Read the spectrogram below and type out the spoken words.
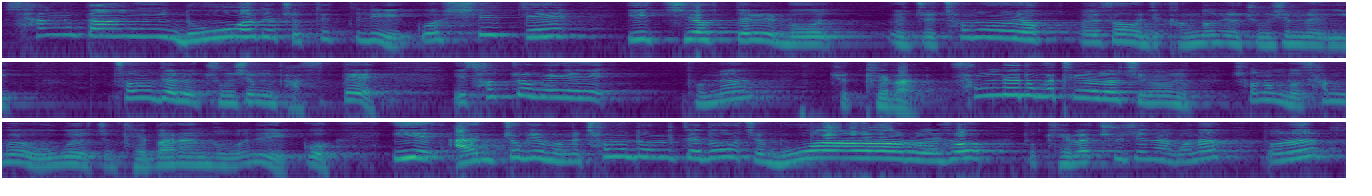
상당히 노후화된 주택들이 있고 실제 이 지역들 뭐 천호역에서 이제 강동역 중심을 이 천호대로 중심을 봤을 때 이 서쪽에 보면 개발 성내동 같은 경우도 지금 천호 뭐 3구역 5구역 좀 개발하는 부분이 있고 이 안쪽에 보면 천호동 때도 지금 모아로 해서 또 개발 추진하거나 또는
